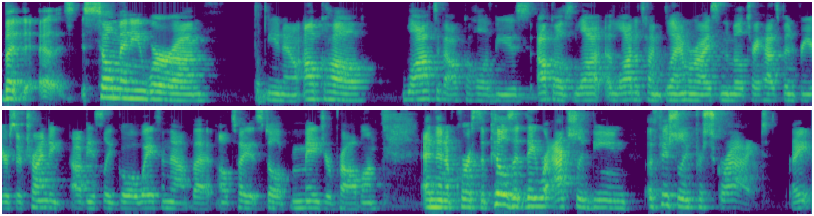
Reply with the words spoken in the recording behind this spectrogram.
But uh, so many were, um, you know, alcohol. Lots of alcohol abuse. Alcohol is a lot, a lot of time glamorized in the military. Has been for years. They're trying to obviously go away from that, but I'll tell you, it's still a major problem. And then, of course, the pills that they were actually being officially prescribed right?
